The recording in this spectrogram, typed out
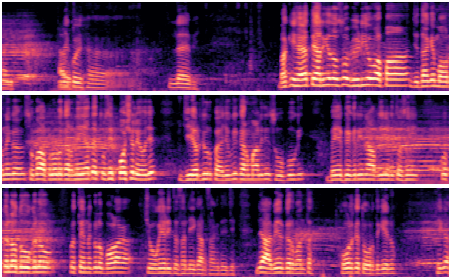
ਹਾਂਜੀ। ਨਹੀਂ ਕੋਈ ਹਾਂ, ਲੈ ਵੀ। ਬਾਕੀ ਹੈ ਤਿਆਰੀ ਹੈ ਦੋਸਤੋ, ਵੀਡੀਓ ਆਪਾਂ ਜਿੱਦਾਂ ਕਿ ਮਾਰਨਿੰਗ ਸਵੇਰ ਅਪਲੋਡ ਕਰਨੀ ਆ ਤੇ ਤੁਸੀਂ ਪੁੱਛ ਲਿਓ ਜੇ ਜ਼ੇਰ ਜੂਰ ਪੈ ਜੂਗੀ, ਕਰਮ ਵਾਲੀ ਦੀ ਸੂਪ ਹੋਊਗੀ। ਬੇਫਿਕਰੀ ਨਾਲ ਆਪਦੀ ਜਿਹੜੀ ਤੁਸੀਂ ਕੋਈ ਕਿਲੋ 2 ਕਿਲੋ, ਕੋਈ 3 ਕਿਲੋ ਬੋਲਾ ਚੋਗ ਜਿਹੜੀ ਤਸੱਲੀ ਕਰ ਸਕਦੇ ਜੇ। ਲਿਆ ਵੀਰ ਗੁਰਵੰਤ ਖੋਲ ਕੇ ਤੋਰ ਦਈਏ ਇਹਨੂੰ, ਠੀਕ ਆ?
